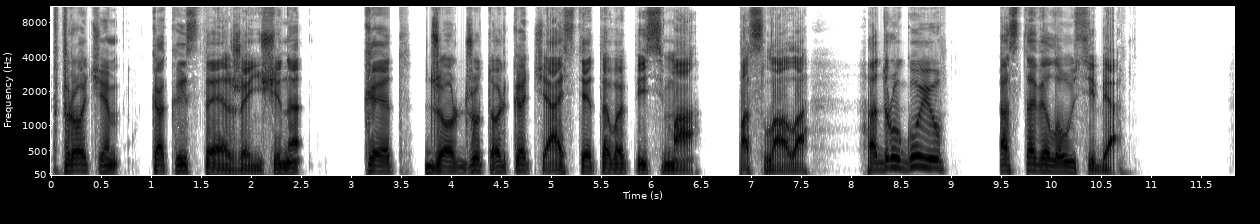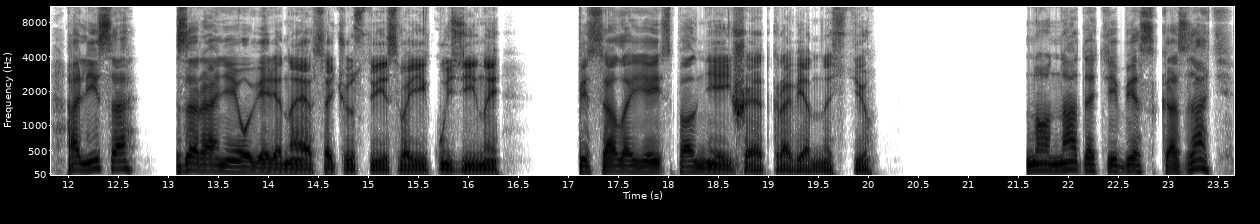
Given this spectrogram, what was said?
Впрочем, как истая женщина, Кэт Джорджу только часть этого письма послала, а другую оставила у себя. Алиса, заранее уверенная в сочувствии своей кузины, писала ей с полнейшей откровенностью. Но надо тебе сказать,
